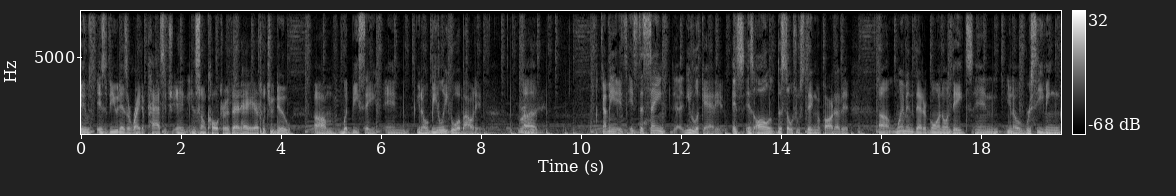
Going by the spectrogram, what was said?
it was is viewed as a rite of passage in, in some cultures that hey that's what you do um, but be safe and you know be legal about it. Uh, I mean it's it's the same you look at it it's it's all the social stigma part of it. Um, women that are going on dates and you know receiving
